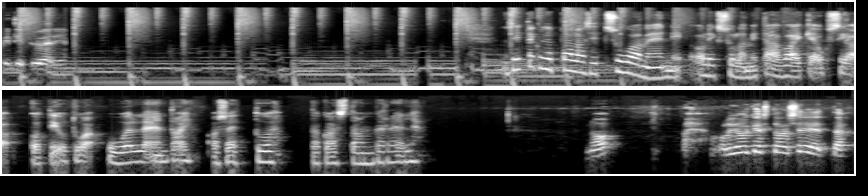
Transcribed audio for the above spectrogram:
piti pyöriä. Sitten kun sä palasit Suomeen, niin oliko sulla mitään vaikeuksia kotiutua uudelleen tai asettua takaisin Tampereelle? No oli oikeastaan se, että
